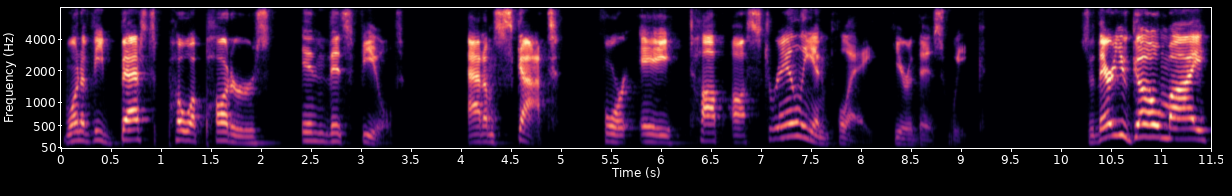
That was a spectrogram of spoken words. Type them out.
One of the best POA putters in this field. Adam Scott for a top Australian play here this week. So there you go, my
